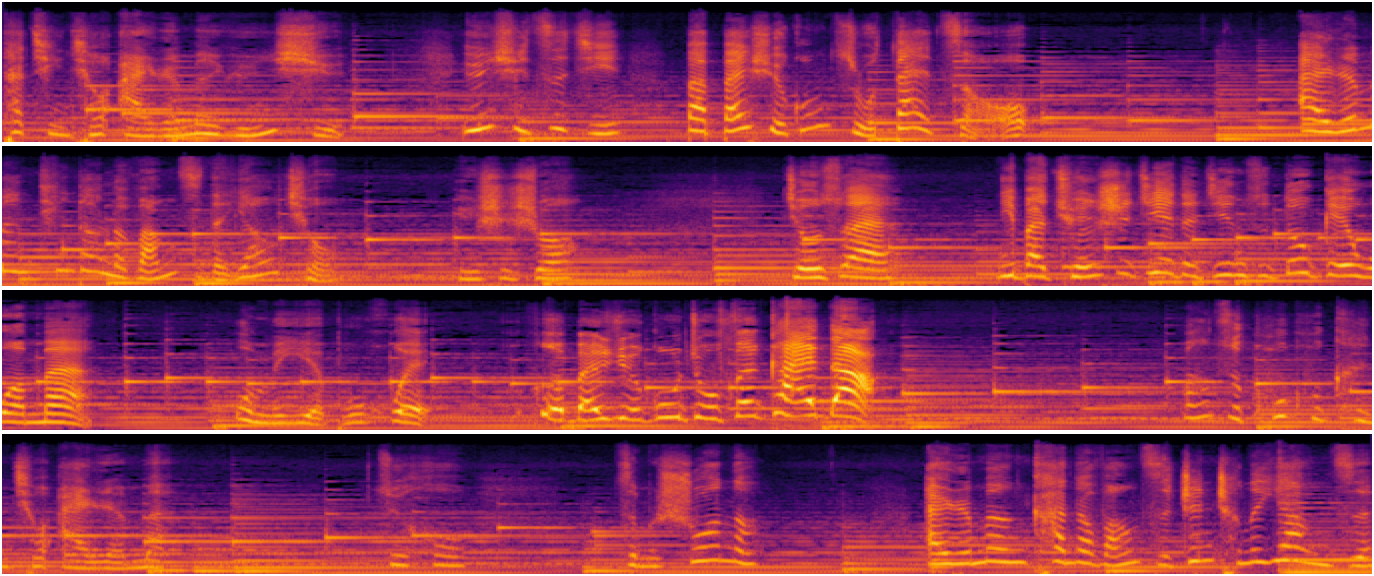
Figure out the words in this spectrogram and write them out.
他请求矮人们允许，允许自己把白雪公主带走。矮人们听到了王子的要求，于是说。就算你把全世界的金子都给我们，我们也不会和白雪公主分开的。王子苦苦恳求矮人们，最后怎么说呢？矮人们看到王子真诚的样子，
